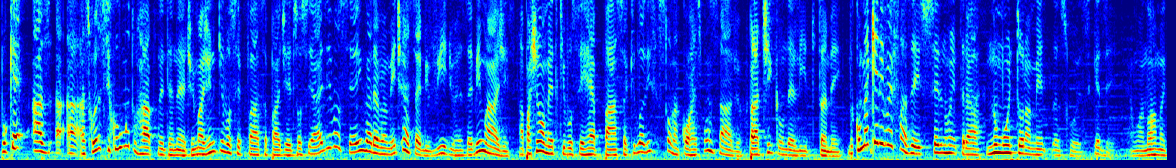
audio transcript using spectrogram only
Porque as, a, as coisas circulam muito rápido na internet. Eu imagino que você faça parte de redes sociais e você invariavelmente recebe vídeo, recebe imagens. A partir do momento que você repassa aquilo ali, você se torna corresponsável. Pratica um delito também. Como é que ele vai fazer isso se ele não entrar no monitoramento das coisas? Quer dizer, é uma norma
